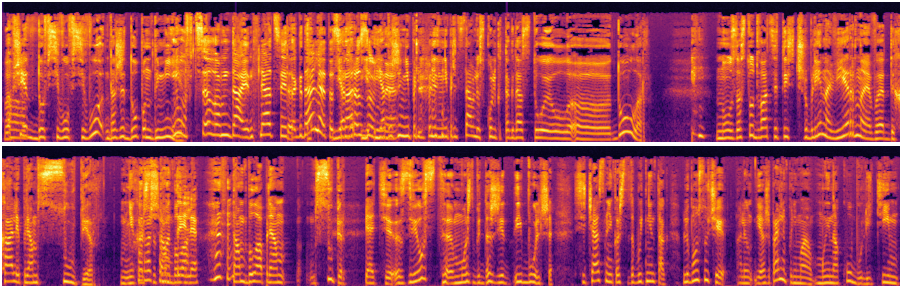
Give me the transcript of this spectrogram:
вообще а... до всего-всего, даже до пандемии. Ну, в целом, да, инфляция и так далее, это цена я, разумная. Я, я даже не, не представлю, сколько тогда стоил э, доллар. Ну, за 120 тысяч рублей, наверное, вы отдыхали прям супер. Мне кажется, там была, там была прям супер 5 звезд, может быть, даже и больше. Сейчас, мне кажется, это будет не так. В любом случае, Ален, я же правильно понимаю, мы на Кубу летим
